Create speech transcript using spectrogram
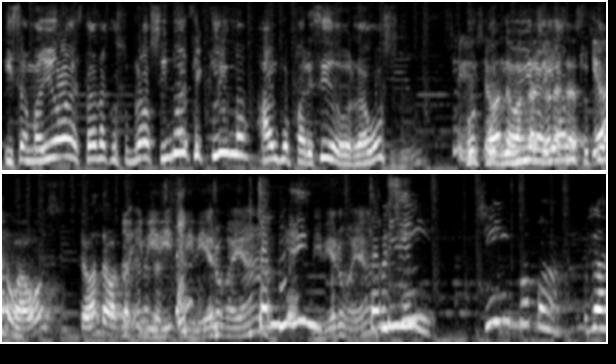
y Samayoa están acostumbrados, si no ese clima, algo parecido, ¿verdad vos? Sí, por- se van de vacaciones allá a mucho esquiar, tiempo. ¿va vos? Se van de No, vacaciones y a esquiar. vivieron allá. También. Vivieron allá. También. Pues sí, sí, papá. O sea,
